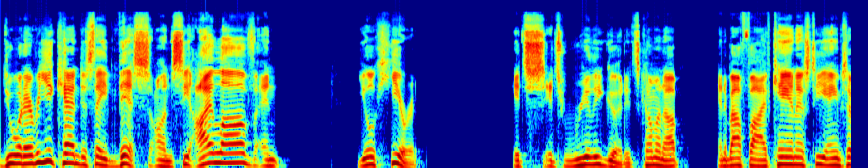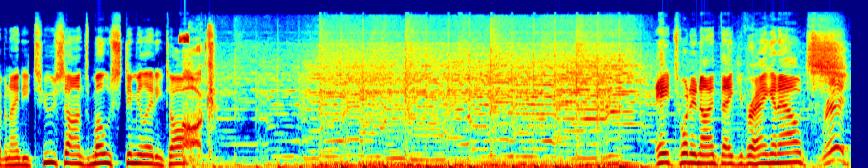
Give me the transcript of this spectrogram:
do whatever you can to say this on see I love and you'll hear it. It's it's really good. It's coming up in about five. KNST AM 790 Tucson's most stimulating talk. 829, thank you for hanging out. Rigged.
